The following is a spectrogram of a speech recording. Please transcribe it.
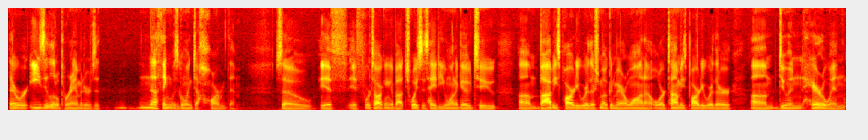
There were easy little parameters that nothing was going to harm them. So if if we're talking about choices, hey, do you want to go to um, Bobby's party where they're smoking marijuana or Tommy's party where they're um, doing heroin.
